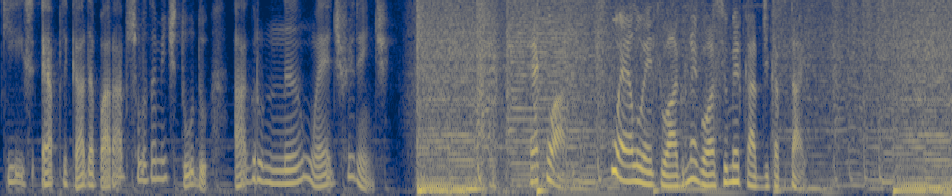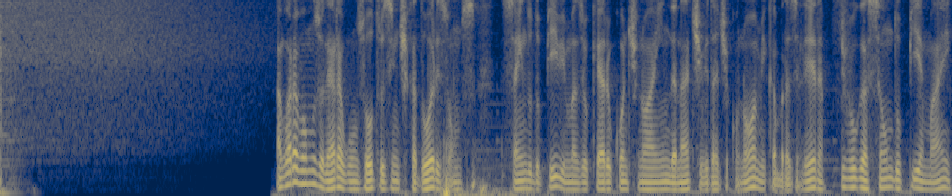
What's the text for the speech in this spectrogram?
que é aplicada para absolutamente tudo. Agro não é diferente. Ecoagro o elo entre o agronegócio e o mercado de capitais. Agora vamos olhar alguns outros indicadores, vamos saindo do PIB, mas eu quero continuar ainda na atividade econômica brasileira. Divulgação do PMI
